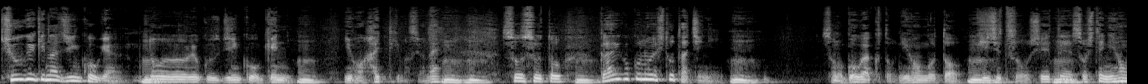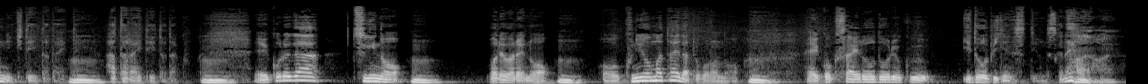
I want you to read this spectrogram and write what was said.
急激な人口減、労働力人口減に日本入ってきますよね。うんうん、そうすると、外国の人たちに、その語学と日本語と技術を教えて、そして日本に来ていただいて、働いていただく。えー、これが次の我々の、国をまたいだところの、えー、国際労働力移動ビジネスっていうんですかね。はいはい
